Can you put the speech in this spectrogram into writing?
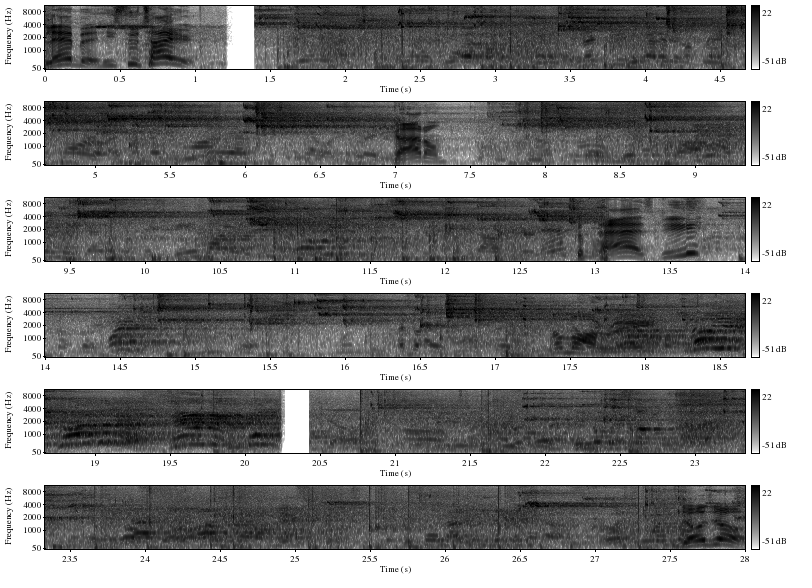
Lebe, he's too tired. Got him. Good pass, B. Come on, Ray. Jojo.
